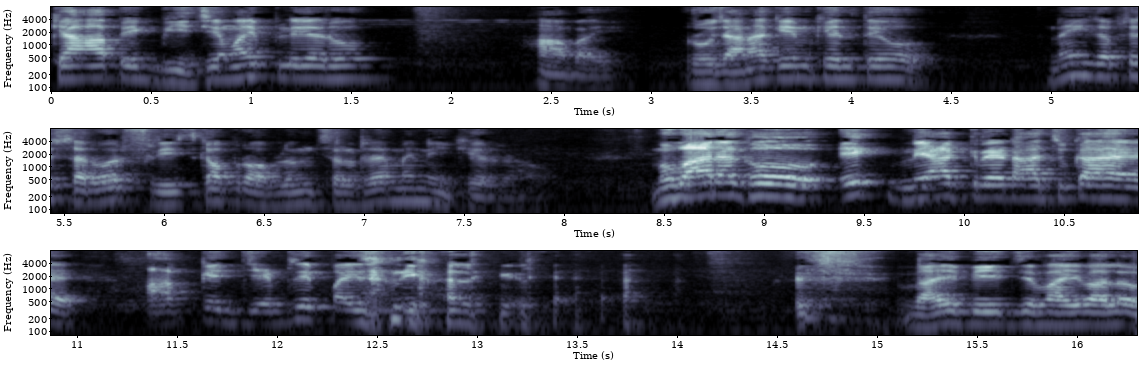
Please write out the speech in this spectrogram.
क्या आप एक बीजीएमआई प्लेयर हो? हाँ भाई। रोज़ाना गेम खेलते हो? नहीं जब से सर्वर फ्रीज का प्रॉब्लम चल रहा है मैं नहीं खेल रहा हूँ। मुबारक हो! एक नया क्रेट आ चुका है। आपके जेब से पैसा निकालने के लिए। भाई बीच भाई वालो,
